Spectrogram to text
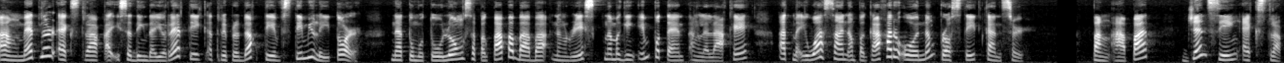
Ang Medlar extract ay isa ding diuretic at reproductive stimulator na tumutulong sa pagpapababa ng risk na maging impotent ang lalaki at maiwasan ang pagkakaroon ng prostate cancer. Pang-apat, ginseng extract.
